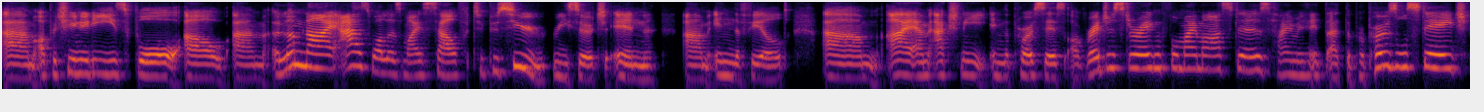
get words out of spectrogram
um, opportunities for our um, alumni as well as myself to pursue research in um, in the field. Um, I am actually in the process of registering for my master's. I'm at the proposal stage.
